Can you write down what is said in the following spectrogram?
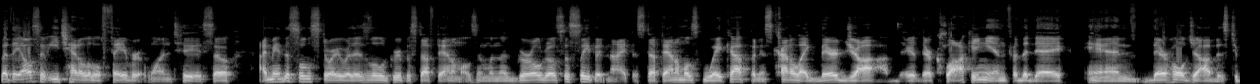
but they also each had a little favorite one too. So I made this little story where there's a little group of stuffed animals, and when the girl goes to sleep at night, the stuffed animals wake up, and it's kind of like their job. They're, they're clocking in for the day, and their whole job is to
